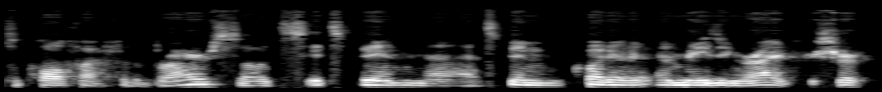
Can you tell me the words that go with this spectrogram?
to qualify for the Briers. So it's it's been uh, it's been quite an amazing ride for sure.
